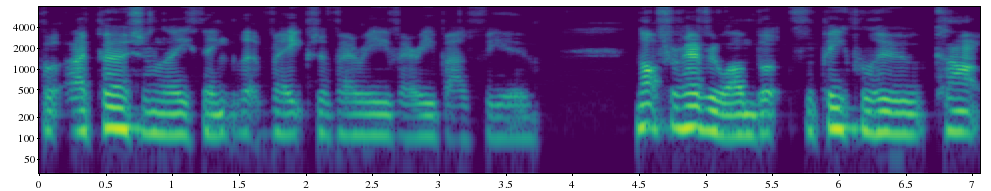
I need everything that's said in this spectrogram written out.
but I personally think that vapes are very, very bad for you not for everyone, but for people who can't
